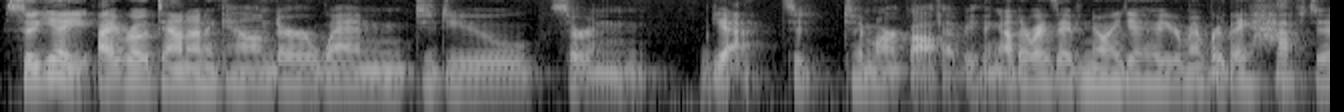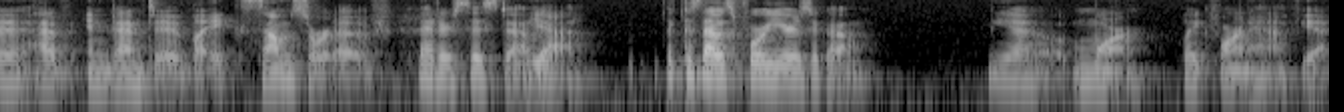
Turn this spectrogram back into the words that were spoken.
So yeah, I wrote down on a calendar when to do certain yeah, to to mark off everything. Otherwise, I have no idea how you remember. They have to have invented like some sort of Better system. yeah, Because that was four years ago. yeah, more like four and a half. Yeah.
